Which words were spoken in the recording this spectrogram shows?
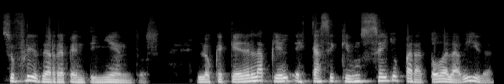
sufrir de arrepentimientos. Lo que queda en la piel es casi que un sello para toda la vida.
